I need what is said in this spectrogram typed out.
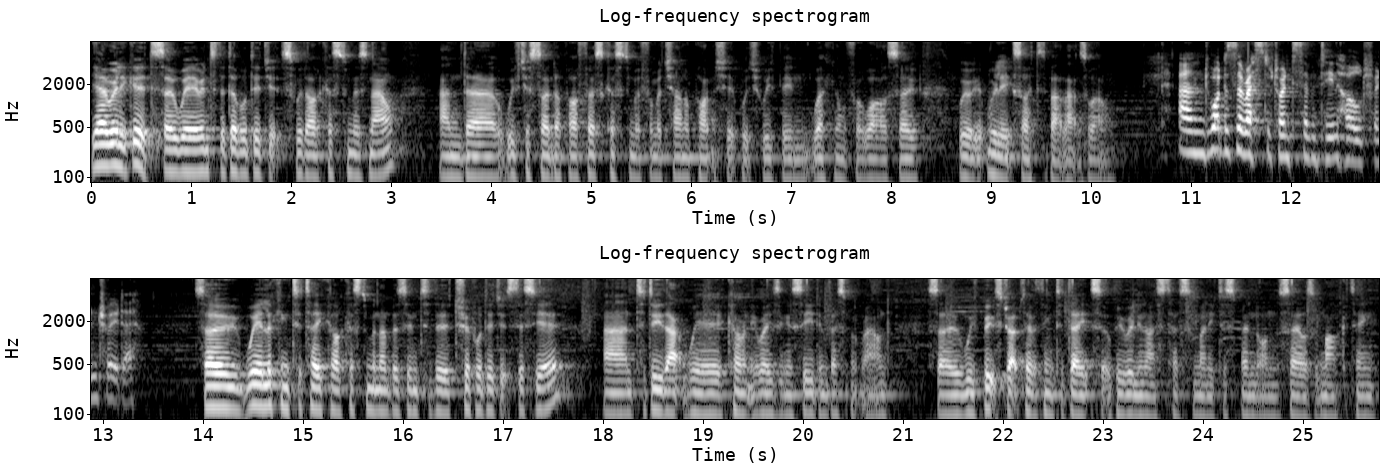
Yeah, really good. So we're into the double digits with our customers now, And uh, we've just signed up our first customer from a channel partnership, which we've been working on for a while. So we're really excited about that as well. And what does the rest of 2017 hold for Intruder? So we're looking to take our customer numbers into the triple digits this year. And to do that, we're currently raising a seed investment round. So we've bootstrapped everything to date, so it'll be really nice to have some money to spend on sales and marketing.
